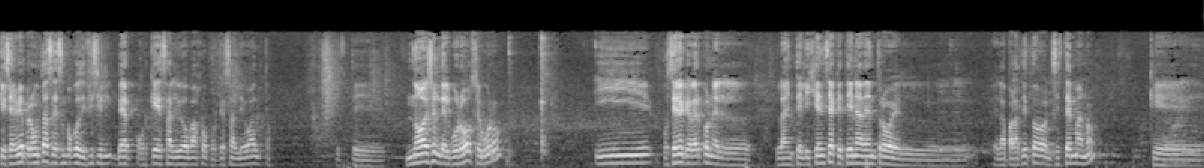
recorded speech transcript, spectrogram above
que si a mí me preguntas es un poco difícil ver por qué salió bajo, por qué salió alto. Este, no es el del buró, seguro. Y pues tiene que ver con el, la inteligencia que tiene adentro el, el aparatito, el sistema, ¿no? Que,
